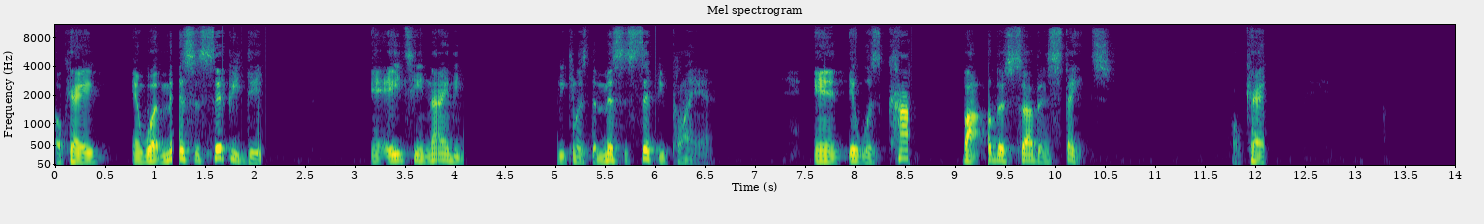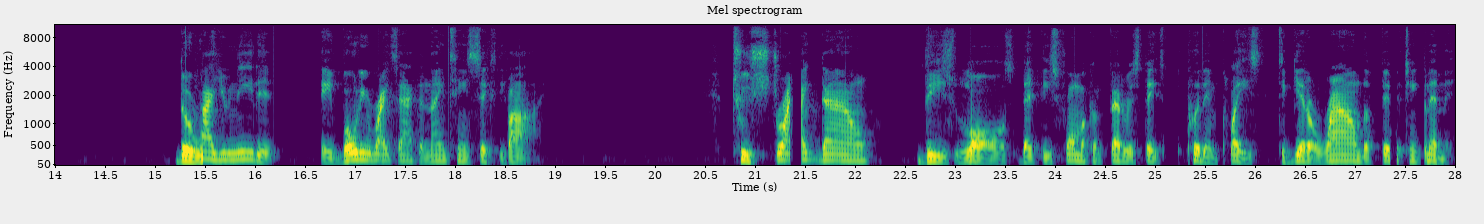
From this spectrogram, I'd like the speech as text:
Okay. And what Mississippi did in 1890 was the Mississippi Plan. And it was copied by other southern states. Okay the why you needed a Voting Rights Act of 1965 to strike down these laws that these former Confederate states put in place to get around the 15th Amendment.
